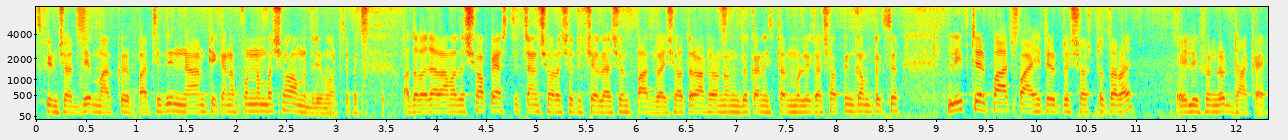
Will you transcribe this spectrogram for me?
স্ক্রিনশট দিয়ে মার্ক করে পাঠিয়ে দিন। নাম, ঠিকানা ফোন নাম্বার সহ আমাদের এই হোয়াটসঅ্যাপে অথবা যারা আমাদের শপে আসতে চান, সরাসরি চলে আসুন পাঁচ বাই সতেরো, আঠারো নং দোকান, ইস্টার মল্লিকা শপিং কমপ্লেক্সের লিফটের পাঁচ, পায়ে হেঁটে উঠলে ষষ্ঠ তলায় এলিফেন্ট রোড ঢাকায়।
